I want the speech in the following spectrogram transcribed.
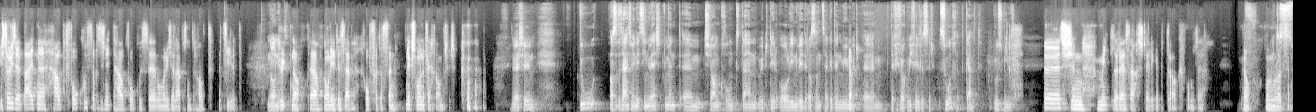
ist so unser beiden Hauptfokus, aber es ist nicht der Hauptfokus, äh, wo wir unseren Lebensunterhalt erzielen. Noch nicht? Heute noch, ja, noch nicht. Das eben. Ich hoffe, dass es dann nächsten Monat vielleicht anders ist. Wäre schön. Du also das heisst, wenn jetzt Investment ähm, zustande kommt, dann würdet ihr all in wieder, also sagen, dann müssen ja. wir, ähm, darf ich fragen, wie viel das ihr sucht, Geld, plus minus? Äh, es ist ein mittlerer sechsstelliger Betrag, wo wir da, ja, wo wir mal sehen.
